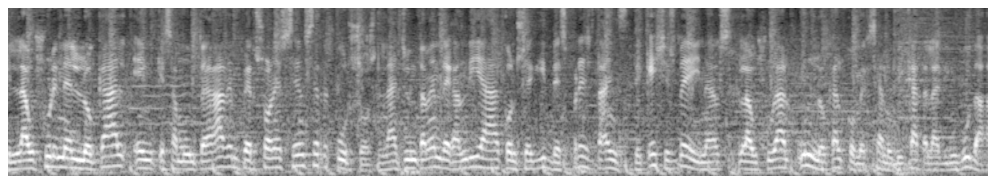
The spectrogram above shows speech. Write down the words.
Clausuren el local en què s'amuntegaven persones sense recursos. L'Ajuntament de Gandia ha aconseguit, després d'anys de queixes veïnals, clausurar un local comercial ubicat a l'Avinguda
